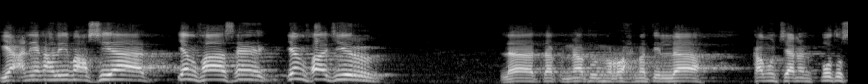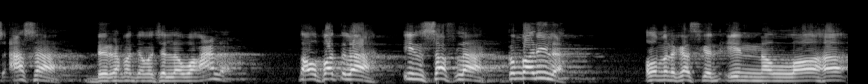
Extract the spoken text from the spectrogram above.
Yakni yang ahli maksiat, yang fasik, yang fajir. La taqnatu min rahmatillah. Kamu jangan putus asa dari rahmat Allah Jalla wa ala. Taubatlah, insaflah, kembalilah. Allah menegaskan innallaha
